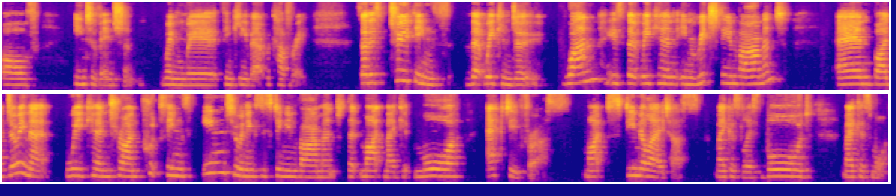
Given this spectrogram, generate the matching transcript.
of intervention when we're thinking about recovery. So there's two things that we can do. One is that we can enrich the environment, and by doing that, we can try and put things into an existing environment that might make it more active for us, might stimulate us, make us less bored, make us more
